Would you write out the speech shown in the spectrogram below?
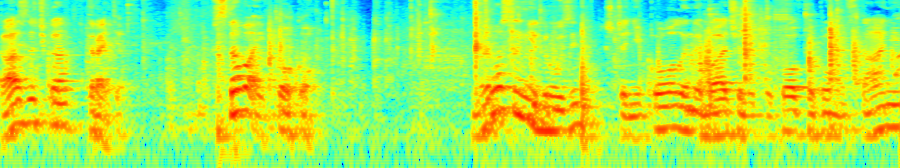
Казочка третя. Вставай, Коко. Миросині друзі ще ніколи не бачили Коко в такому стані,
